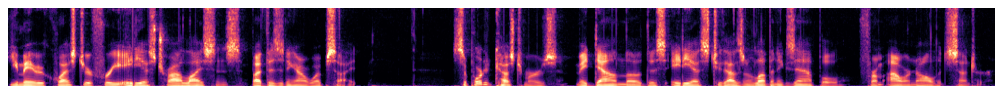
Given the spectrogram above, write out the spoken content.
You may request your free ADS trial license by visiting our website. Supported customers may download this ADS 2011 example from our Knowledge Center.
